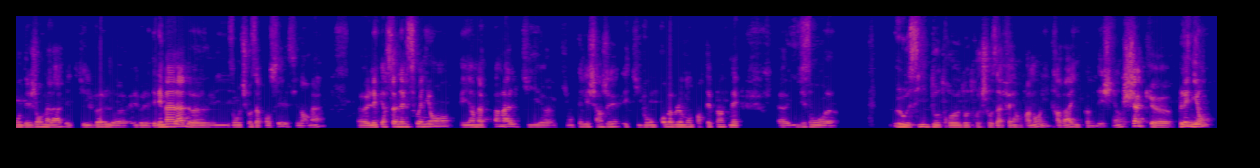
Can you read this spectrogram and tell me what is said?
ont des gens malades et qu'ils veulent, ils veulent aider. Les malades, ils ont autre chose à penser, c'est normal. les personnels soignants, il y en a pas mal qui, qui ont téléchargé et qui vont probablement porter plainte, mais ils ont eux aussi d'autres d'autres choses à faire. Vraiment, ils travaillent comme des chiens. Chaque plaignant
